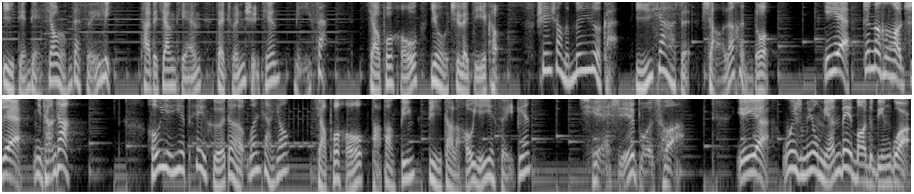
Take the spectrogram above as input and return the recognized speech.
一点点消融在嘴里，它的香甜在唇齿间弥散。小泼猴又吃了几口，身上的闷热感一下子少了很多。爷爷真的很好吃哎，你尝尝。猴爷爷配合的弯下腰，小泼猴把棒冰递到了猴爷爷嘴边，确实不错。爷爷，为什么用棉被包着冰棍儿？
